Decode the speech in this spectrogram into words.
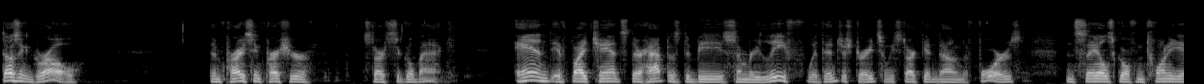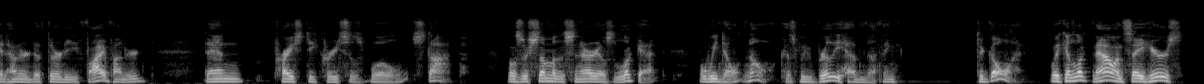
doesn't grow, then pricing pressure starts to go back. And if by chance there happens to be some relief with interest rates and we start getting down into fours, and sales go from 2,800 to 3,500, then price decreases will stop. Those are some of the scenarios to look at. but we don't know because we really have nothing to go on. We can look now and say, here's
